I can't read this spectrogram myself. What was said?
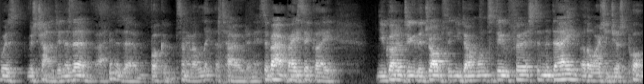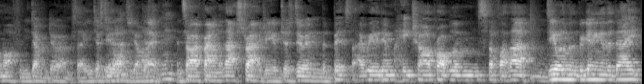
was was challenging. There's a, I think there's a book of something about lick the toad, and it's about basically you've got to do the jobs that you don't want to do first in the day, otherwise you just put them off and you don't do them. So you just do yeah, the ones you don't to do. And so I found that that strategy of just doing the bits that I really didn't, HR problems, stuff like that, mm. deal with them at the beginning of the day,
